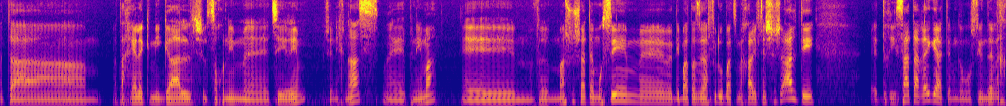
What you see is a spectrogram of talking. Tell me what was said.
אתה, אתה חלק מגל של סוכנים צעירים שנכנס אה, פנימה. אה, ומשהו שאתם עושים, אה, ודיברת על זה אפילו בעצמך לפני ששאלתי, את דריסת הרגע אתם גם עושים דרך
